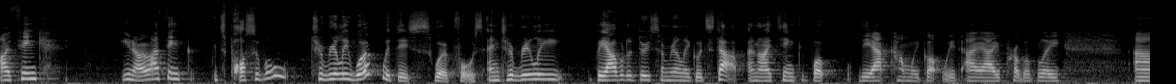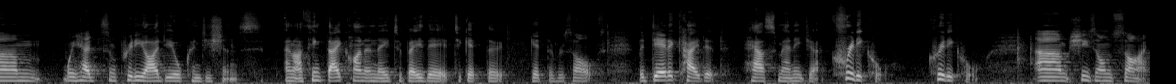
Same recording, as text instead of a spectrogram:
I think, you know, I think it's possible to really work with this workforce and to really be able to do some really good stuff. And I think what the outcome we got with AA probably, um, we had some pretty ideal conditions and I think they kind of need to be there to get the get the results. The dedicated house manager, critical, critical. Um, she's on site.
